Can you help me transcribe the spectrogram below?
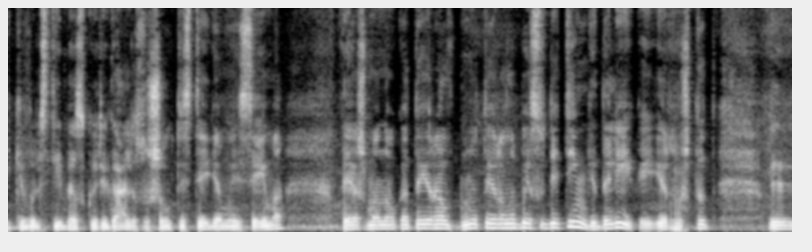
iki valstybės, kuri gali sušaukti steigiamą į Seimą, tai aš manau, kad tai yra, nu, tai yra labai sudėtingi dalykai. Ir užtat, e,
